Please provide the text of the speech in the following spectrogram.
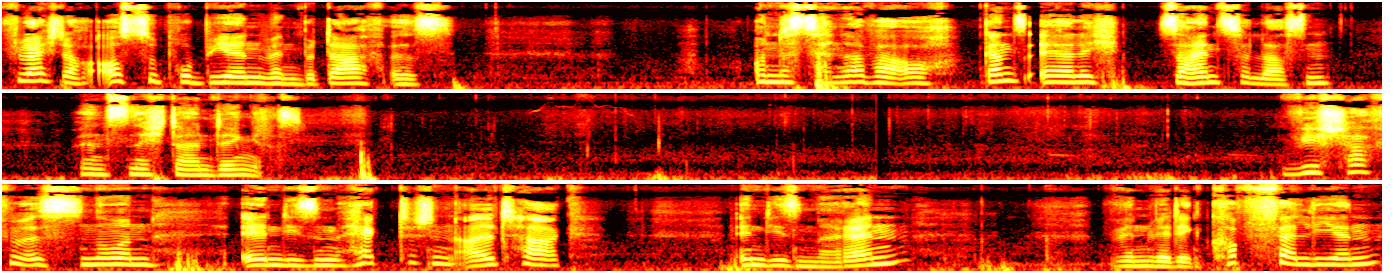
vielleicht auch auszuprobieren, wenn Bedarf ist. Und es dann aber auch ganz ehrlich sein zu lassen wenn es nicht dein Ding ist. Wir schaffen es nun in diesem hektischen Alltag, in diesem Rennen, wenn wir den Kopf verlieren,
